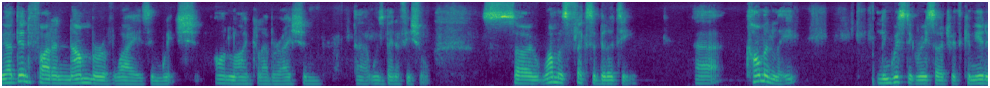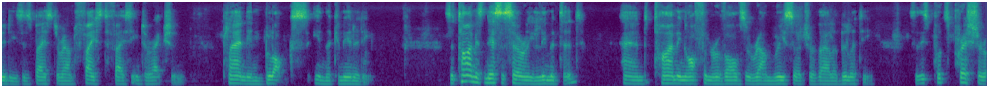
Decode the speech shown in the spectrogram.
we identified a number of ways in which online collaboration uh, was beneficial. So one was flexibility. Uh, commonly, linguistic research with communities is based around face-to-face -face interaction planned in blocks in the community. So time is necessarily limited and timing often revolves around researcher availability. So this puts pressure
